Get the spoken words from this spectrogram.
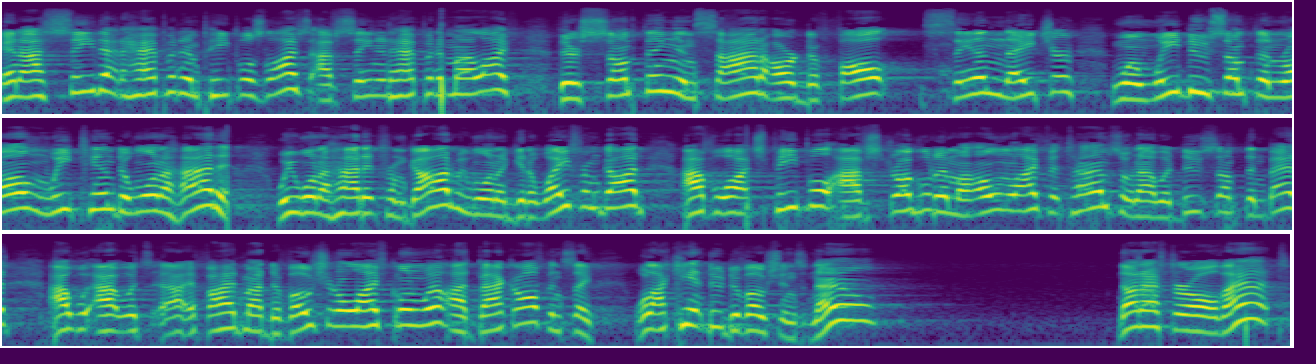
And I see that happen in people's lives. I've seen it happen in my life. There's something inside our default sin nature. When we do something wrong, we tend to want to hide it. We want to hide it from God. We want to get away from God. I've watched people. I've struggled in my own life at times when I would do something bad. I, w- I would, uh, if I had my devotional life going well, I'd back off and say, Well, I can't do devotions now. Not after all that.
